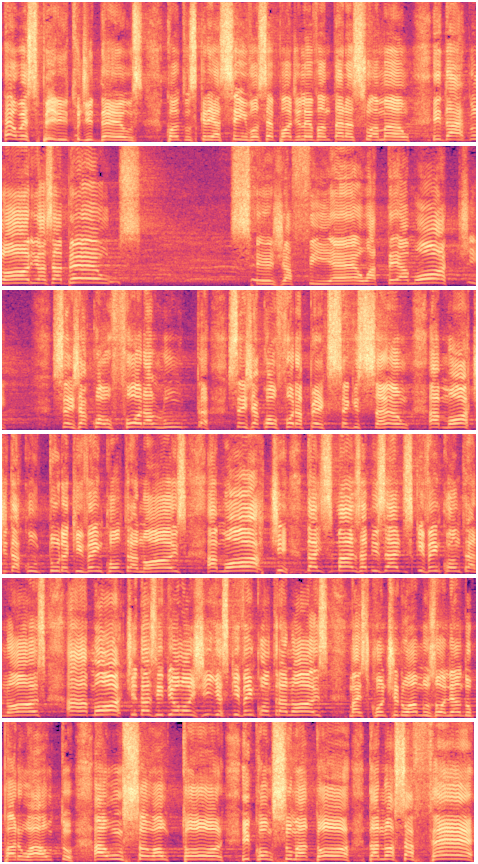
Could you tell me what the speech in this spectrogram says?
é o Espírito de Deus. Quantos creem assim, você pode levantar a sua mão e dar glória glórias a Deus. Seja fiel até a morte seja qual for a luta, seja qual for a perseguição, a morte da cultura que vem contra nós, a morte das más amizades que vem contra nós, a morte das ideologias que vem contra nós, mas continuamos olhando para o alto, a um só autor e consumador da nossa fé,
